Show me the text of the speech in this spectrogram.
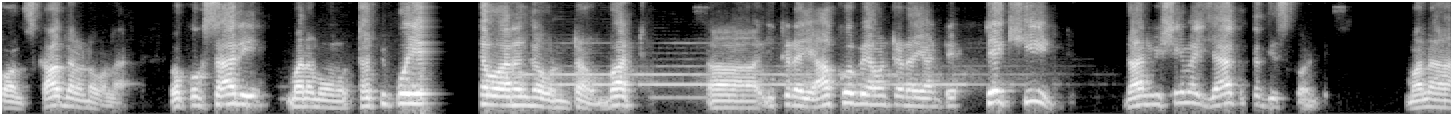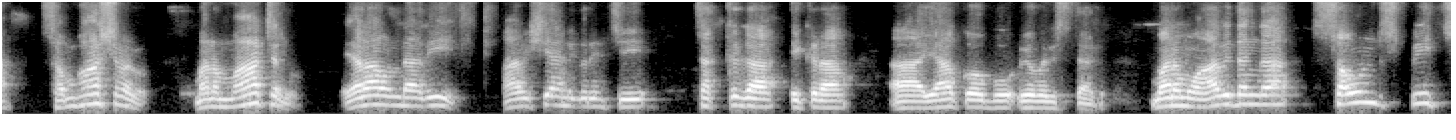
shortfalls కాదనడం వల్ల ఒక్కొక్కసారి మనము తప్పిపోయే వారంగా ఉంటాం. బట్ ఇక్కడ యాకోబు ఏమంటాడా అంటే టేక్ హీట్ దాని విషయమై జాగ్రత్త తీసుకోండి. మన సంభాషణలు మన మాటలు ఎలా ఉండాలి ఆ విషయాన్ని గురించి చక్కగా ఇక్కడ ఆ, యాకోబు వివరిస్తాడు. మనము ఆ విధంగా సౌండ్ స్పీచ్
